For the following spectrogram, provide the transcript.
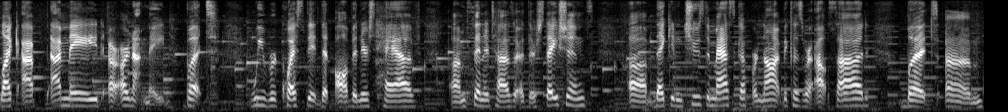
Like I, I made or, or not made but we requested that all vendors have um, sanitizer at their stations Um, they can choose to mask up or not because we're outside, but um,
